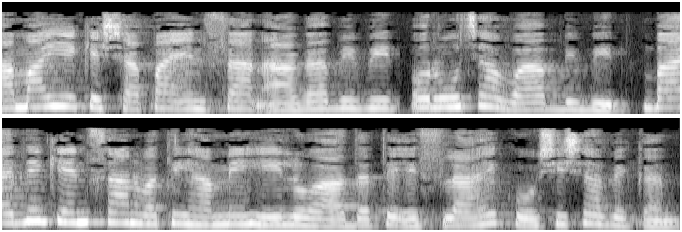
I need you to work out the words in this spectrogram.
ہما یہ کہ شپا انسان آگا بھی بید اور روچا واب بھی بید۔ بائدے کے انسان وتی ہمیں ہیل و عادت اصلاح کوششہ بکند۔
